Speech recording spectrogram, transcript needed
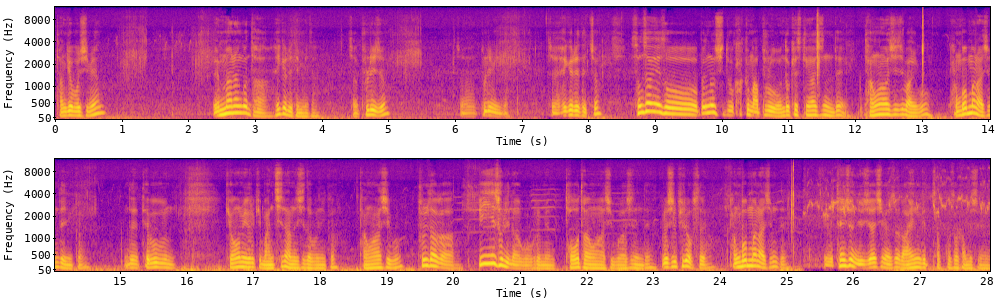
당겨 보시면 웬만한 건 다 해결이 됩니다. 자 풀리죠? 자 풀립니다. 자 해결이 됐죠? 선상에서 backlash도 가끔 앞으로 under casting 하시는데 당황하시지 말고 방법만 아시면 되니까. 근데 대부분 경험이 그렇게 많지는 않으시다 보니까 당황하시고 풀다가 삐 소리 나고 그러면 더 당황하시고 하시는데 그러실 필요 없어요. 방법만 아시면 돼 텐션 유지하시면서 라인 잡고서 감으시면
